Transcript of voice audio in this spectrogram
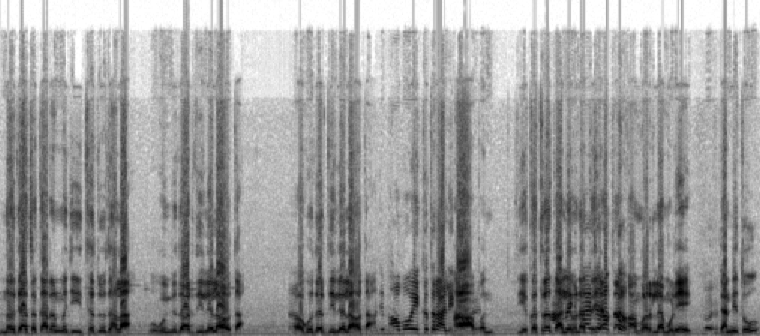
न द्याचं कारण म्हणजे इथं जो झाला उमेदवार दिलेला होता अगोदर दिलेला होता. म्हणजे भाऊभाऊ एकत्र आले. हा पण एकत्रच आले म्हणा तर आंबेडकरांचं यांचा रक्त. फॉर्म भरल्यामुळे बरं. त्यांनी तो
